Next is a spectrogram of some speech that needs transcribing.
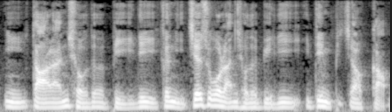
你打篮球的比例跟你接触过篮球的比例一定比较高。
